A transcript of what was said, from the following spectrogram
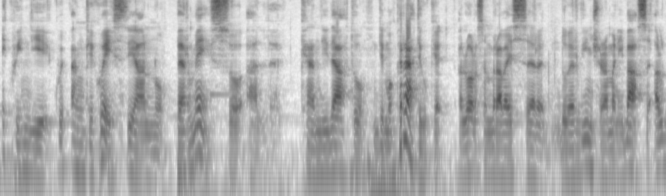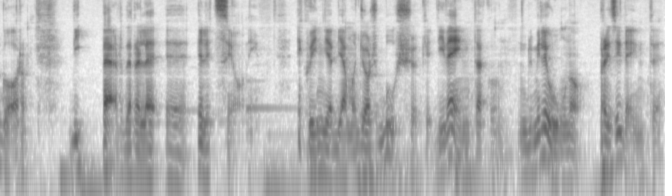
e quindi anche questi hanno permesso al candidato democratico, che allora sembrava essere dover vincere a mani basse Al Gore, di perdere le eh, elezioni. E quindi abbiamo George Bush che diventa nel 2001 presidente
